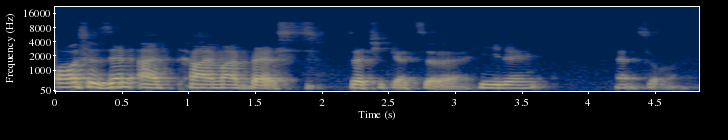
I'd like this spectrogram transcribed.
also then I try my best that she gets the healing and so on.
